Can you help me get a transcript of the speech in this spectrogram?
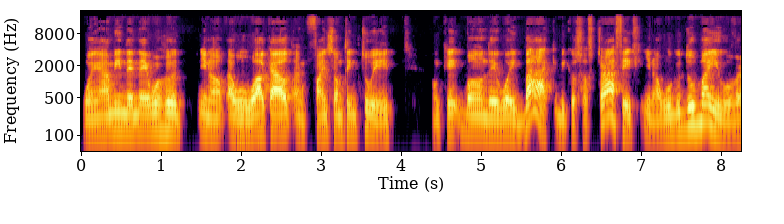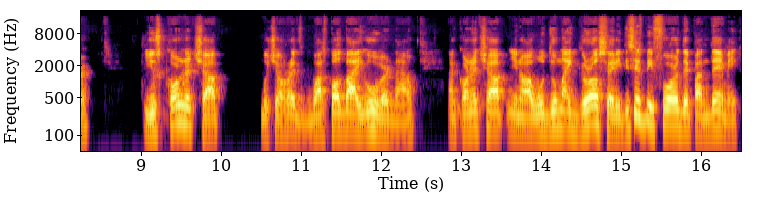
when i'm in the neighborhood you know i will walk out and find something to eat okay but on the way back because of traffic you know we'll do my uber use Cornershop which already was bought by uber now and Cornershop. You know, I will do my grocery. This is before the pandemic,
